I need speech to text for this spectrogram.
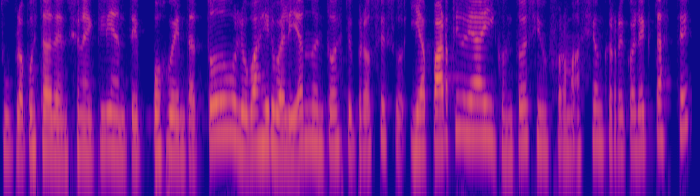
tu propuesta de atención al cliente, postventa, todo lo vas a ir validando en todo este proceso. Y a partir de ahí, con toda esa información que recolectaste,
